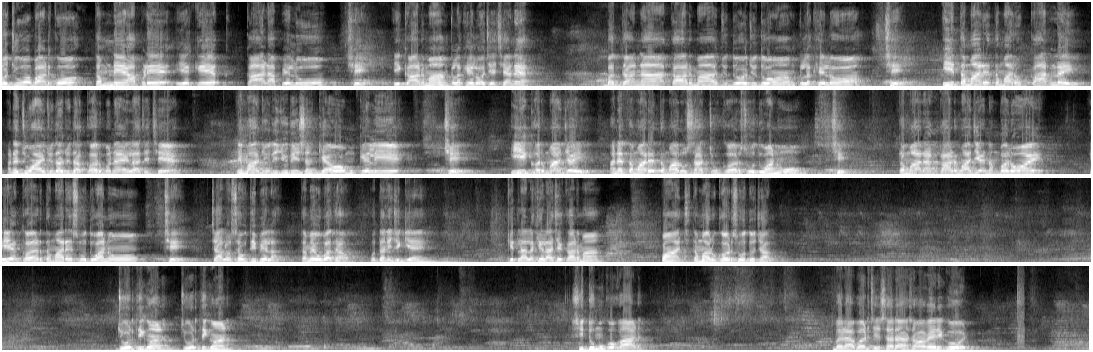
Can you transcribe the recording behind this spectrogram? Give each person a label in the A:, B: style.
A: તો જુઓ બાળકો, તમને આપણે એક એક કાર્ડ આપેલું છે. એ કાર્ડમાં અંક લખેલો છે છે ને? બધાના કાર્ડમાં જુદો જુદો અંક લખેલો છે. એ તમારે તમારું કાર્ડ લઈ અને જો આ જુદા જુદા ઘર બનાવેલા છે છે? એમાં જુદી જુદી સંખ્યાઓ મૂકેલી છે. એ ઘરમાં જઈ અને તમારે તમારું સાચું ઘર શોધવાનું છે. તમારા કાર્ડમાં જે નંબર હોય, એ ઘર તમારે શોધવાનું છે. ચાલો, સૌથી પહેલાં તમે ઊભા થાવ પોતાની જગ્યાએ. કેટલા લખેલા છે કાર્ડમાં? પાંચ. તમારું ઘર શોધો, ચાલો. જોરથી ગણ જોરથી ગણ. સીધું મૂકો કાર્ડ. બરાબર છે, સરસ. હો વેરી ગુડ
